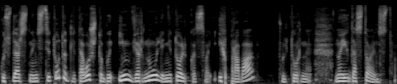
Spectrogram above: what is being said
государственные институты для того, чтобы им вернули не только свои их права, культурные, но их достоинство.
